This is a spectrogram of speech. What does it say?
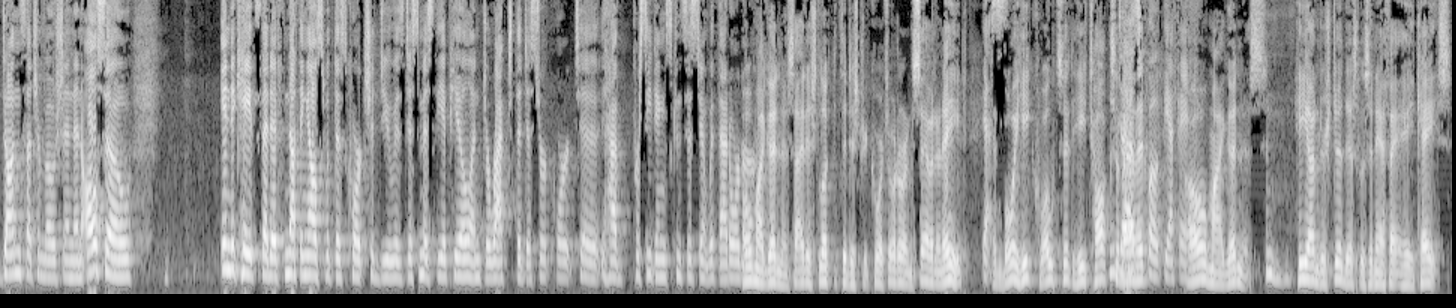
done such a motion, and also indicates that if nothing else, what this court should do is dismiss the appeal and direct the district court to have proceedings consistent with that order. Oh my goodness! I just looked at the district court's order on seven and eight, Yes. and boy, he quotes it. He talks He about does quote the FAA. Oh my goodness! Mm-hmm. he understood this was an FAA case.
